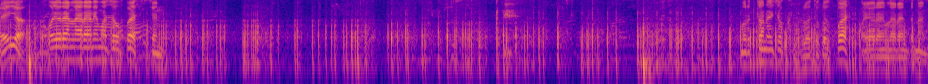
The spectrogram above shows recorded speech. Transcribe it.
Lah iya, oyren lerene Mas Obah jen. Mercon iso gero tukel bah oyren leren tenan.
